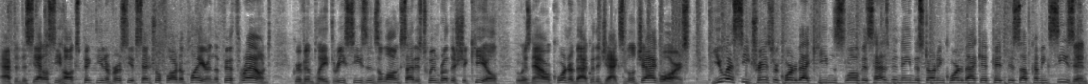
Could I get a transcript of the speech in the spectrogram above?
after the Seattle Seahawks picked the University of Central Florida player in the fifth round. Griffin played three seasons alongside his twin brother Shaquille, who is now a cornerback with the Jacksonville Jaguars. USC transfer quarterback Kedon Slovis has been named the starting quarterback at Pitt this upcoming season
